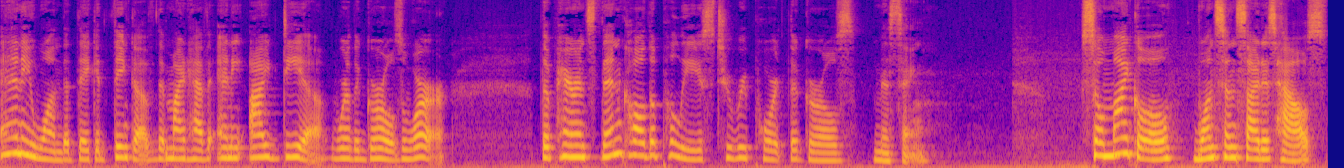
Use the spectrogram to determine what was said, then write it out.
anyone that they could think of that might have any idea where the girls were. The parents then called the police to report the girls missing. So Michael, once inside his house,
